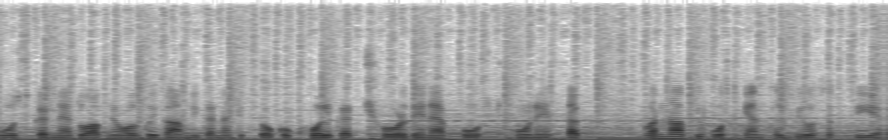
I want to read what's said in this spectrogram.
पोस्ट करना है तो आपने और कोई काम नहीं करना। टिकटॉक को खोल कर छोड़ देना है पोस्ट होने तक, वरना आपकी पोस्ट कैंसिल भी हो सकती है।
